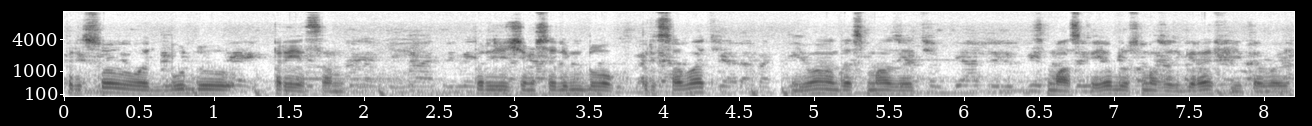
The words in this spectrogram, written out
Прессовывать буду прессом. Прежде чем сайлентблок прессовать, его надо смазать смазкой. Я буду смазывать графитовой.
